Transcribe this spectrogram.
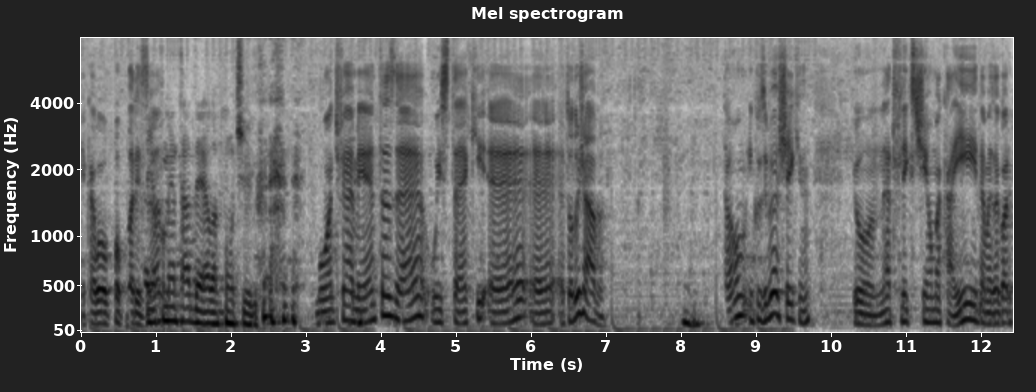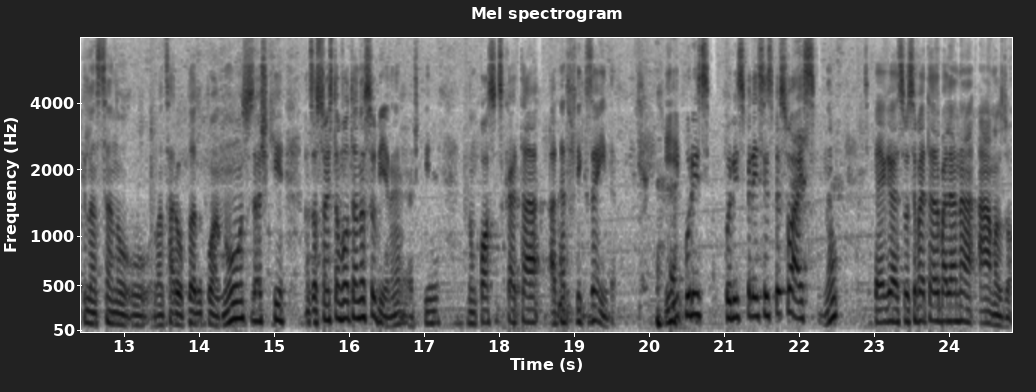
e acabou popularizando. Eu ia comentar dela contigo. um monte de ferramentas, é, o stack é, é, é todo Java. Então, inclusive eu achei que, né, que o Netflix tinha uma caída, mas agora que lançando o, lançaram o plano com anúncios, acho que as ações estão voltando a subir, né? Acho que não posso descartar a Netflix ainda. E por, isso, por experiências pessoais, né? pega, se você vai trabalhar na Amazon,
